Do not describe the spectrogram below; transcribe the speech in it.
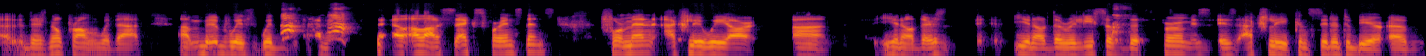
uh, there's no problem with that. Um, with with having a, a lot of sex, for instance for men, actually, we are, uh, you know, there's, you know, the release of the sperm is is actually considered to be a, um,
